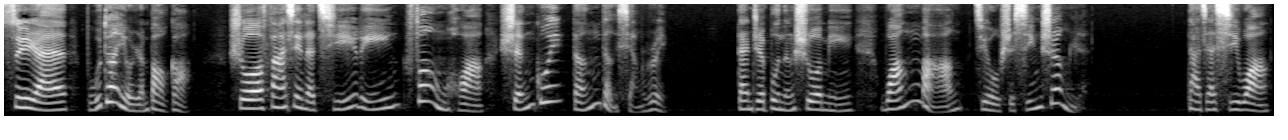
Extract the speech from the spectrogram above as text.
虽然不断有人报告说发现了麒麟、凤凰、神龟等等祥瑞，但这不能说明王莽就是新圣人。大家希望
